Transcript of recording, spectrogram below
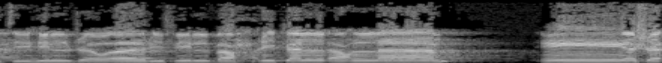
آيَاتِهِ الْجَوَارِ فِي الْبَحْرِ كَالْأَعْلَامِ. إِن يَشَأْ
